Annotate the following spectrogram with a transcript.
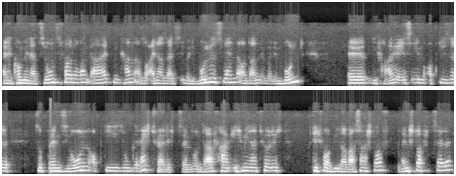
eine Kombinationsförderung erhalten kann, also einerseits über die Bundesländer und dann über den Bund. Äh, die Frage ist eben, ob diese Subventionen, ob die so gerechtfertigt sind. Und da frage ich mich natürlich, Stichwort wieder Wasserstoff, Brennstoffzelle,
